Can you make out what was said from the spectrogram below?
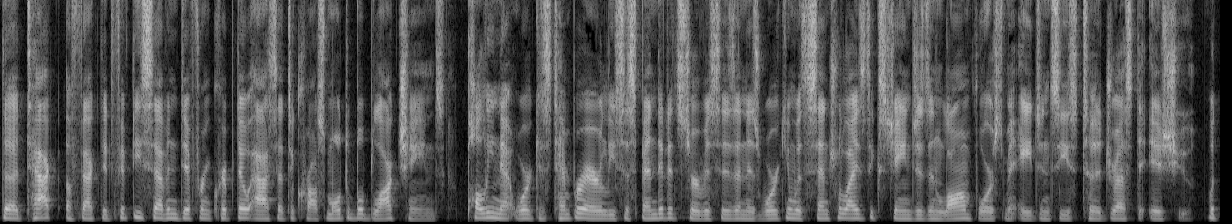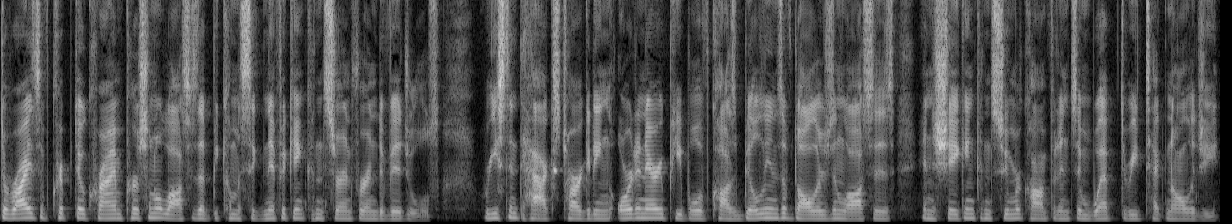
The attack affected 57 different crypto assets across multiple blockchains. Poly Network has temporarily suspended its services and is working with centralized exchanges and law enforcement agencies to address the issue. With the rise of crypto crime, personal losses have become a significant concern for individuals. recent hacks targeting ordinary people have caused billions of dollars in losses and shaken consumer confidence in Web3 technology.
